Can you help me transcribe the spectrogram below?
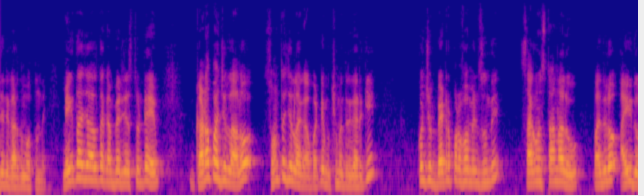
దీనికి అర్థమవుతుంది. మిగతా జిల్లాలతో కంపేర్ చేస్తుంటే కడప జిల్లాలో సొంత జిల్లా కాబట్టి ముఖ్యమంత్రి గారికి కొంచెం బెటర్ పర్ఫార్మెన్స్ ఉంది. సగం స్థానాలు పదిలో ఐదు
